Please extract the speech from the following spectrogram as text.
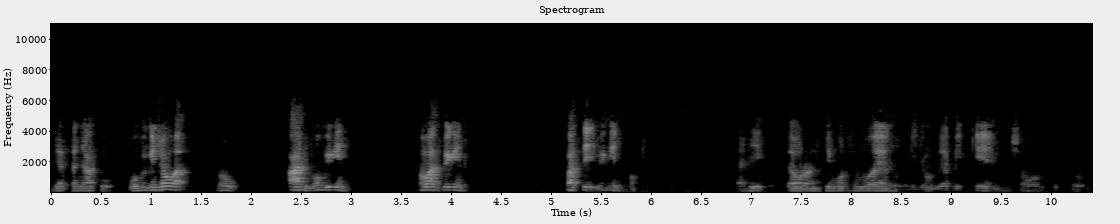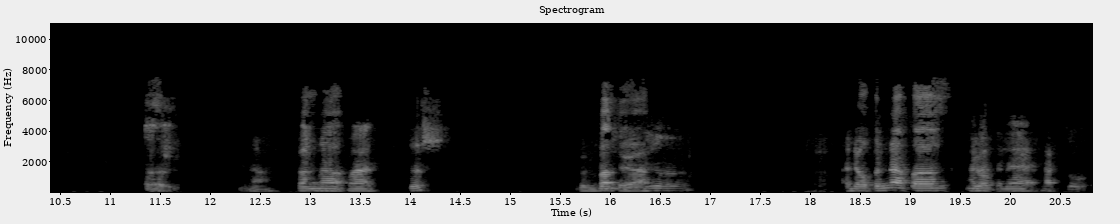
Dia tanya aku mau bikin show nggak? Mau an mau bikin? Muhammad bikin? Pati bikin? Oke. Jadi ada orang timur semua yang di Jogja bikin show itu nah karena Muhammad terus? Berempat ya? Iya. ada opener apa? Ada benar satu.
